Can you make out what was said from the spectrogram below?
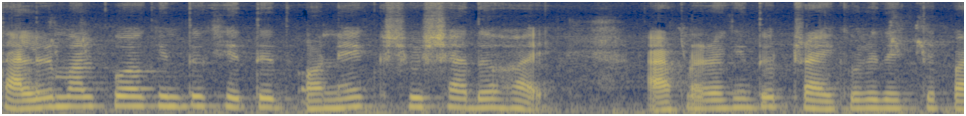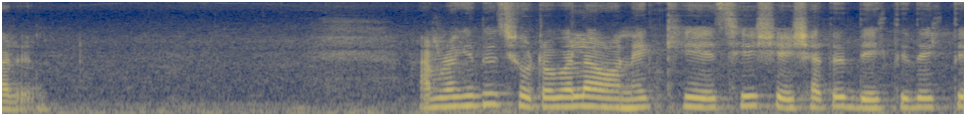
তালের মালপোয়া কিন্তু খেতে অনেক সুস্বাদু হয়, আপনারা কিন্তু ট্রাই করে দেখতে পারেন। আমরা কিন্তু ছোটোবেলা অনেক খেয়েছি, সেই সাথে দেখতে দেখতে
